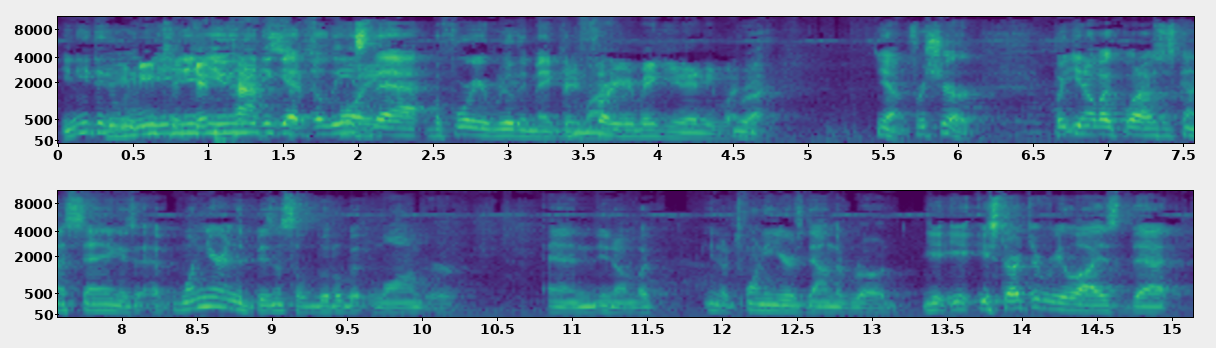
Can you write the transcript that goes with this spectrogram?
You need to You need to get you need to get at least that before you're really making before money. you're making any money. Right. Yeah, for sure. But you know, like what I was just kind of saying is, uh, when you're in the business a little bit longer, and you know, like you know, 20 years down the road, you, you start to realize that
